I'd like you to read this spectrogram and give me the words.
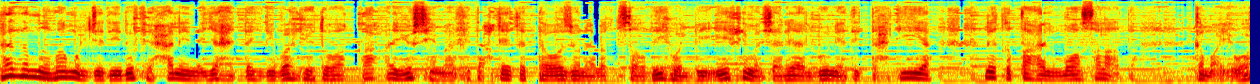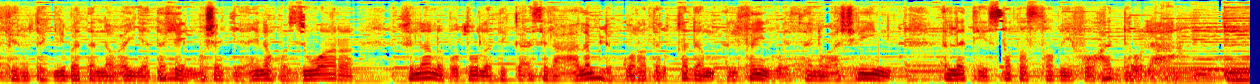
هذا النظام الجديد في حال نجاح التجربة يتوقع أن يسهم في تحقيق التوازن الاقتصادي والبيئي في مشاريع البنية التحتية لقطاع المواصلات كما يوفر تجربة نوعية للمشجعين والزوار خلال بطولة كأس العالم لكرة القدم 2022 التي ستستضيفها الدولة.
